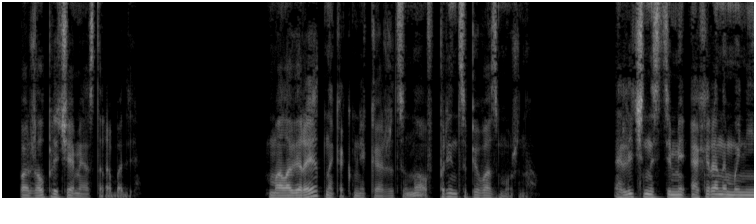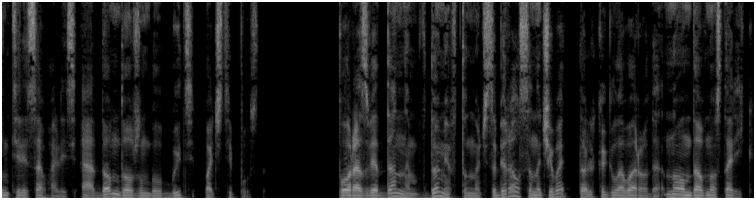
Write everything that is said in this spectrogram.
— пожал плечами Астарабаде. Маловероятно, как мне кажется, но в принципе возможно. Личностями охраны мы не интересовались, а дом должен был быть почти пуст. По разведданным, в доме в ту ночь собирался ночевать только глава рода, но он давно старик.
